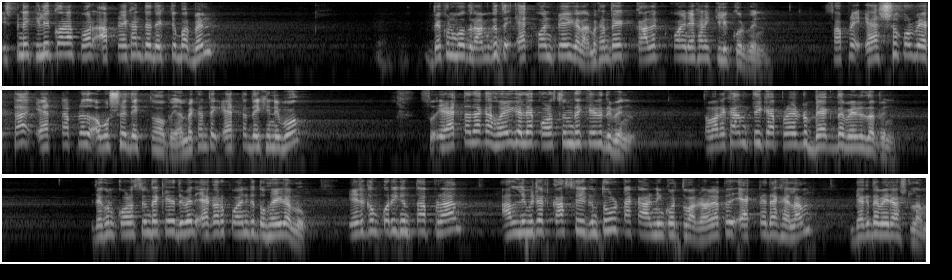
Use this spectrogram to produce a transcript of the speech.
স্পিনে ক্লিক করার পর আপনি এখান থেকে দেখতে পারবেন, দেখুন বন্ধুরা, আমি কিন্তু এক কয়েন পেয়ে গেলাম। এখান থেকে কালেক্ট কয়েন এখানে ক্লিক করবেন। সো আপনার অ্যাড শো করবে একটা অ্যাডটা আপনার অবশ্যই দেখতে হবে। আমি এখান থেকে অ্যাডটা দেখে নেব। সো অ্যাডটা দেখা হয়ে গেলে করস্টন থেকে কেটে দেবেন। তারপর এখান থেকে আপনারা একটু ব্যাগ দিয়ে বেরিয়ে যাবেন। দেখুন করস্টন থেকে কেটে দেবেন, এগারো পয়েন্ট কিন্তু হয়ে গেল। এরকম করে কিন্তু আপনারা আনলিমিটেড কাজ করে কিন্তু টাকা আর্নিং করতে পারবেন। আমি আপনাদের একটা দেখালাম ব্যাগ বেরিয়ে আসলাম।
